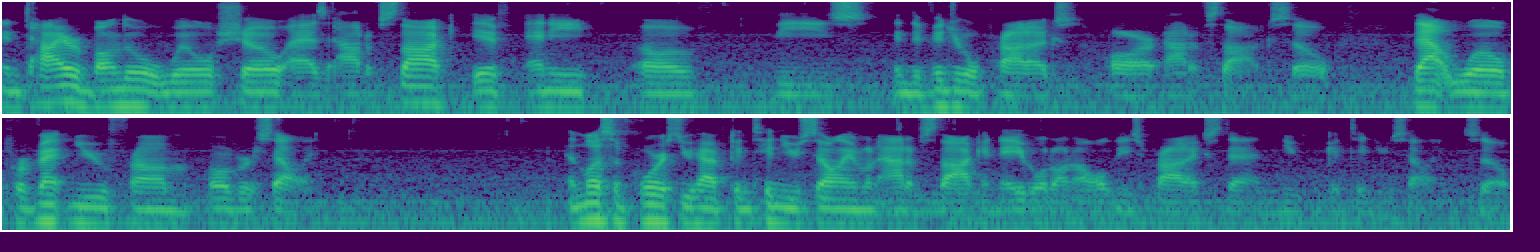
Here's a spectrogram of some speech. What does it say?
entire bundle will show as out of stock if any of these individual products are out of stock. So that will prevent you from overselling. Unless, of course, you have continue selling when out of stock enabled on all these products, then you can continue selling. So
